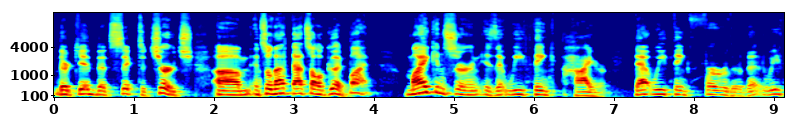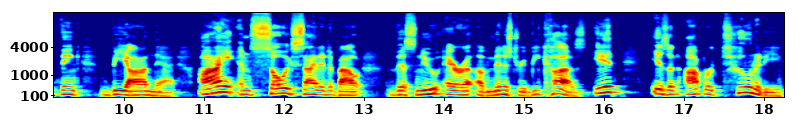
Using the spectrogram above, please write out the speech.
their kid that's sick to church. Um, and so that that's all good, but my concern is that we think higher, that we think further, that we think beyond that. I am so excited about this new era of ministry because it is an opportunity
